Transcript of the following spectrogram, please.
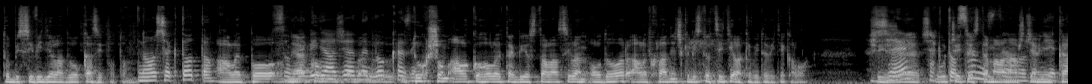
to by si videla dôkazy potom. No však toto. Ale po Som nejakom žiadne dôkazy. tuhšom alkohole, tak by ostal asi len odor, ale v chladničke by si to cítila, keby to vytekalo. Čiže Však to určite ste mala že návštevníka.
